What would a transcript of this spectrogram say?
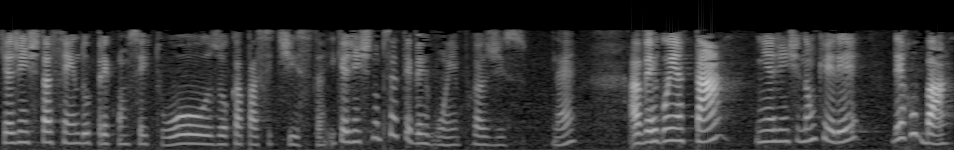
que a gente está sendo preconceituoso ou capacitista e que a gente não precisa ter vergonha por causa disso, né? A vergonha está em a gente não querer derrubar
